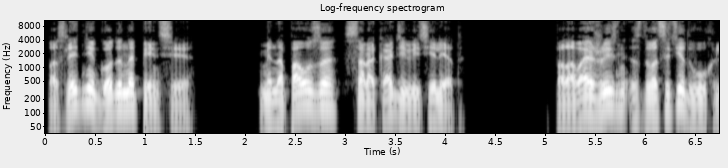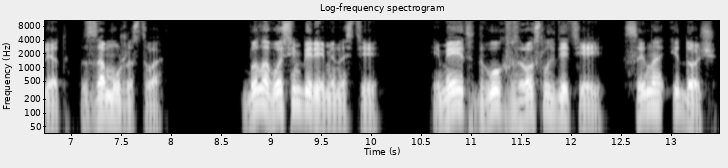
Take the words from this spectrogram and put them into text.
Последние годы на пенсии. Менопауза с 49 лет. Половая жизнь с 22 лет, с замужества. Было 8 беременностей. Имеет двух взрослых детей, сына и дочь.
